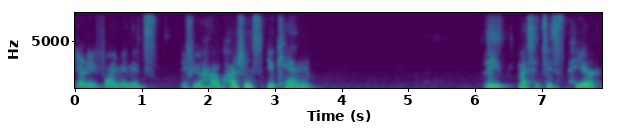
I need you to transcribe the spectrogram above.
nearly five minutes. If you have questions, you can leave messages here.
